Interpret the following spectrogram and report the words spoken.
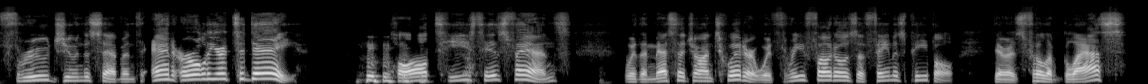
through June the 7th. And earlier today, Paul teased his fans with a message on Twitter with three photos of famous people. There is Philip Glass,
